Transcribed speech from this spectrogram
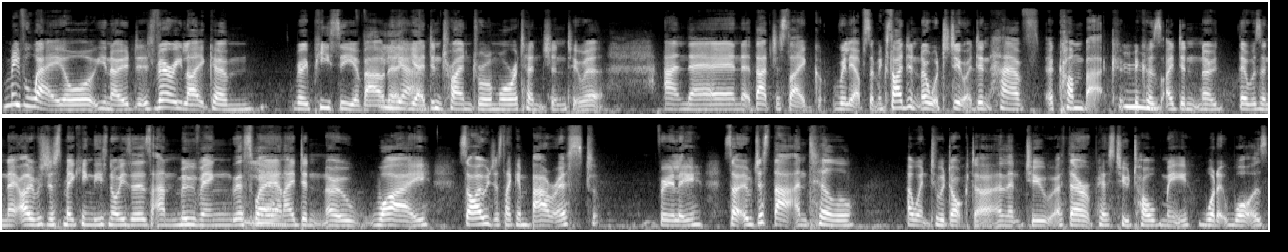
move away or you know it's very like um very pc about it Yeah. yeah didn't try and draw more attention to it and then that just like really upset me because I didn't know what to do. I didn't have a comeback mm-hmm. because I didn't know there was a. Na- I was just making these noises and moving this way, Yeah. and I didn't know why. So I was just like embarrassed, really. So it was just that until I went to a doctor and then to a therapist who told me what it was.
